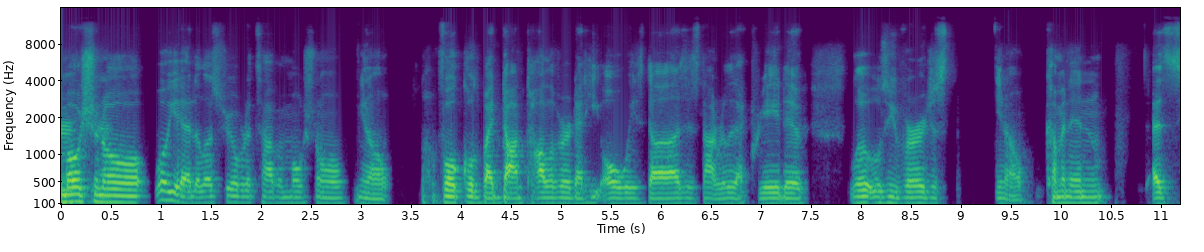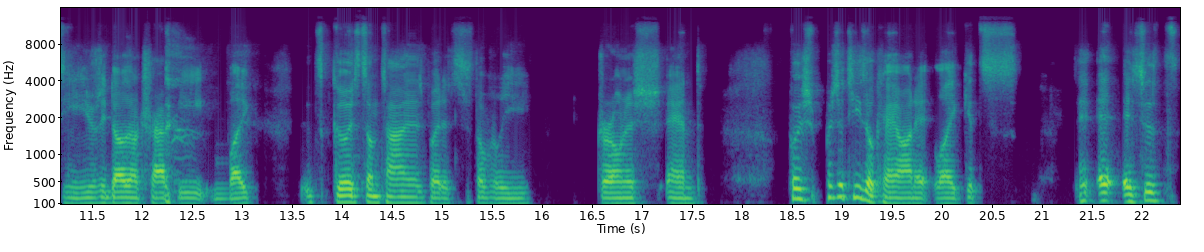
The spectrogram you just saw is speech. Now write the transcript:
emotional. Well, yeah, the luxury over the top emotional. You know, vocals by Don Toliver that he always does. It's not really that creative. Lil Uzi Vert just you know coming in as he usually does on a trap beat. like it's good sometimes, but it's just overly dronish and push push a T's okay on it. Like it's it, it- it's just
